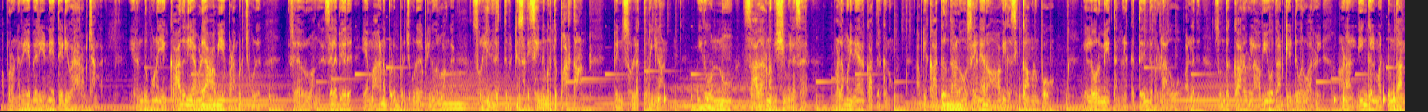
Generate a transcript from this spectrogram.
அப்புறம் நிறைய பேர் என்னையை தேடி வர ஆரம்பித்தாங்க இறந்து போன என் காதலி அவளே ஆவியை படம் பிடிச்சி கொடு. சில வருவாங்க. சில பேர் என் மகனை படம் பிடிச்சி கொடு அப்படின்னு வருவாங்க. சொல்லி நிறுத்து விட்டு சதிசை நிமிர்ந்து பார்த்தான். பெண் சொல்லத் தொடங்கினான். இது ஒன்றும் சாதாரண விஷயம் இல்லை சார். பல மணி நேரம் காத்திருக்கணும். அப்படி காத்திருந்தாலும் சில நேரம் ஆவிக சிக்காமலும் போகும். எல்லோருமே தங்களுக்கு தெரிந்தவர்களாகவோ அல்லது சொந்தக்காரர்களாகவோ தான் கேட்டு வருவார்கள். ஆனால் நீங்கள் மட்டும்தான்.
